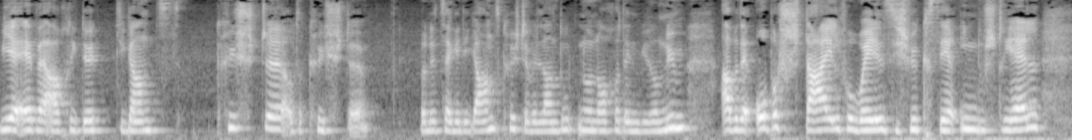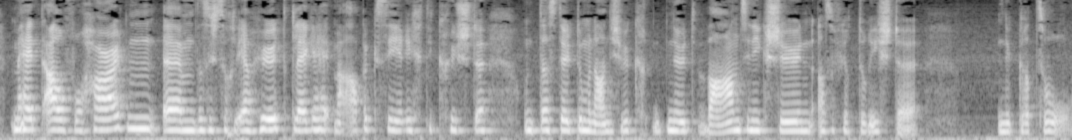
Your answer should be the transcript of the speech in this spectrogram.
wie eben auch ein bisschen dort die ganze Küste oder Küste ich würde nicht sagen die ganze Küste, weil Land tut nur nachher dann wieder nicht mehr. Aber der Obersteil von Wales ist wirklich sehr industriell. Man hat auch von Harden, ähm, das ist so ein bisschen erhöht gelegen, hat man runtergesehen, Richtung Küste. Und das dort umeinander ist wirklich nicht wahnsinnig schön. Also für Touristen nicht gerade so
